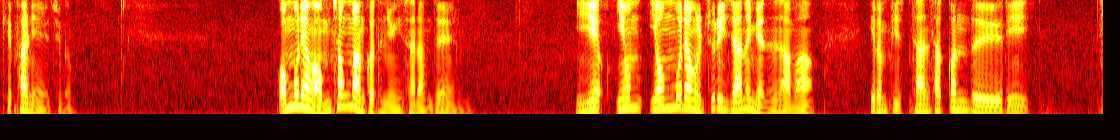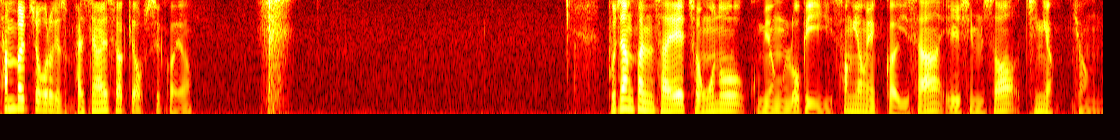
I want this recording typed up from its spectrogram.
개판이에요 지금. 업무량 엄청 많거든요 이 사람들. 이, 이, 이 업무량을 줄이지 않으면은 아마 이런 비슷한 사건들이 산발적으로 계속 발생할 수밖에 없을 거예요. 부장판사의 정은호 구명 로비 성형외과 의사 1심서 징역형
